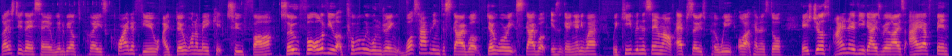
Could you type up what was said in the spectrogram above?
let's do this here. We're going to be able to place quite a few. I don't want to make it too far. So for all of you that are probably wondering what's happening to Skyblock, don't worry, Skyblock isn't going anywhere. We're keeping the same amount of episodes per week, all that kind of stuff. It's just, I don't know if you guys realize, I have been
